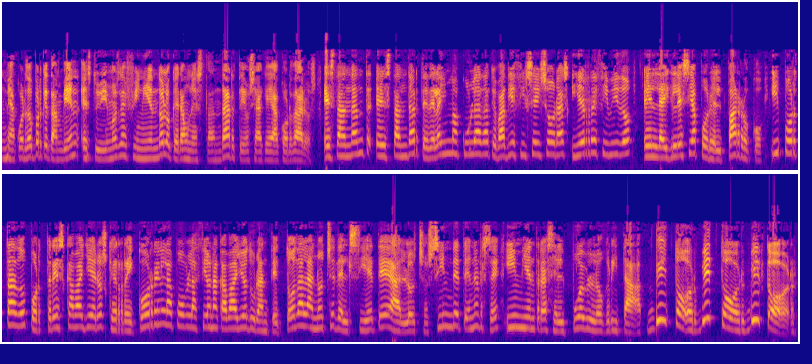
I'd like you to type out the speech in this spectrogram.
me acuerdo porque también estuvimos definiendo lo que era un estandarte, o sea que acordaros. Estandarte, de la Inmaculada que va 16 horas y es recibido en la iglesia por el párroco y portado por tres caballeros que recorren la población a caballo durante toda la noche del 7 al 8 sin detenerse y mientras el pueblo grita Víctor, Víctor, Víctor.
